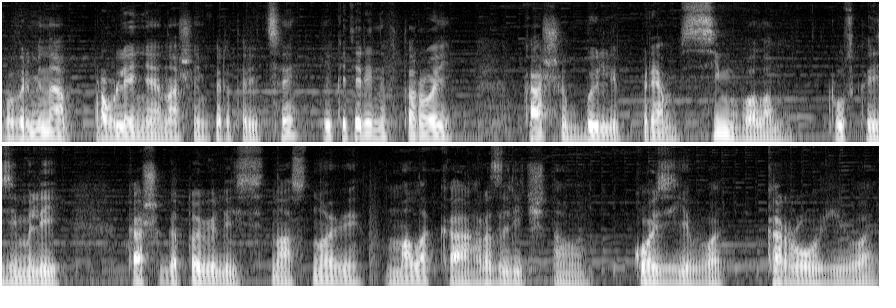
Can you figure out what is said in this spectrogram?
Во времена правления нашей императрицы Екатерины II каши были прям символом русской земли. Каши готовились на основе молока различного, козьего, коровьего.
